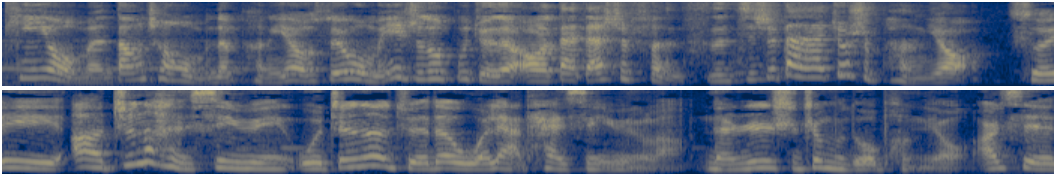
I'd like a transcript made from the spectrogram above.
听友们当成我们的朋友，所以我们一直都不觉得哦，大家是粉丝，其实大家就是朋友。所以啊，真的很幸运，我真的觉得我俩太幸运了，能认识这么多朋友，而且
